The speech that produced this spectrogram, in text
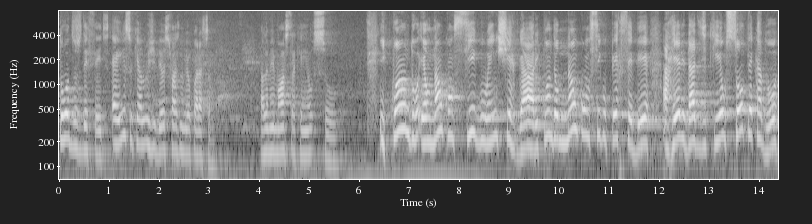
todos os defeitos. É isso que a luz de Deus faz no meu coração. Ela me mostra quem eu sou. E quando eu não consigo enxergar, e quando eu não consigo perceber a realidade de que eu sou pecador,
